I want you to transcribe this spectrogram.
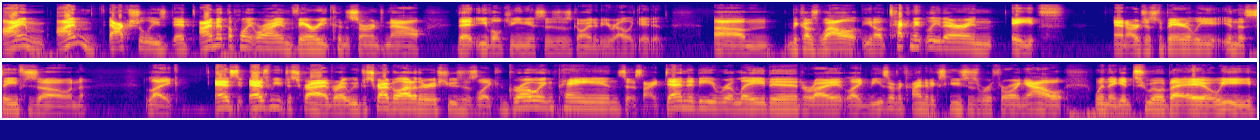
I'm I'm actually at, I'm at the point where I am very concerned now that evil geniuses is going to be relegated. Um, because while you know technically they're in eighth and are just barely in the safe zone, like as as we've described, right? We've described a lot of their issues as like growing pains, as identity related, right? Like these are the kind of excuses we're throwing out when they get 2-0 by AOE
